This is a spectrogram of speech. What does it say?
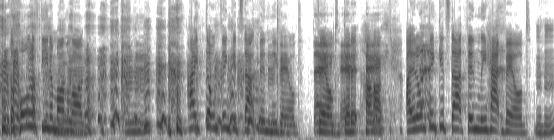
But the whole Athena monologue. Mm-hmm. I don't think it's that thinly veiled. Hey, Veiled, hey, get it? Haha. I don't think it's that thinly hat veiled. Mm-hmm.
